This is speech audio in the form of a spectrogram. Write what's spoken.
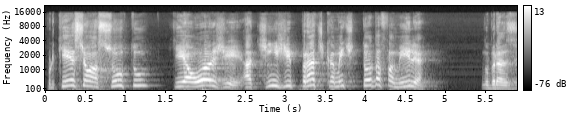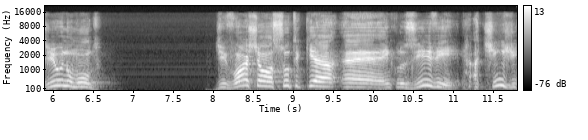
porque esse é um assunto que hoje atinge praticamente toda a família no Brasil e no mundo. Divórcio é um assunto que, é, inclusive, atinge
